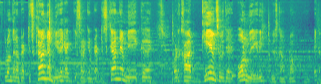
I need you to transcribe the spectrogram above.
පුළන්තන ප්‍රක්ටිස් කන්න මිරක් ඉසරගෙන් ප්‍රක්ටිස් කන්න මේක ඔට කාඩ ගේම් සල තැරි ඕනම දෙකද යස්කන පුලම් එක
